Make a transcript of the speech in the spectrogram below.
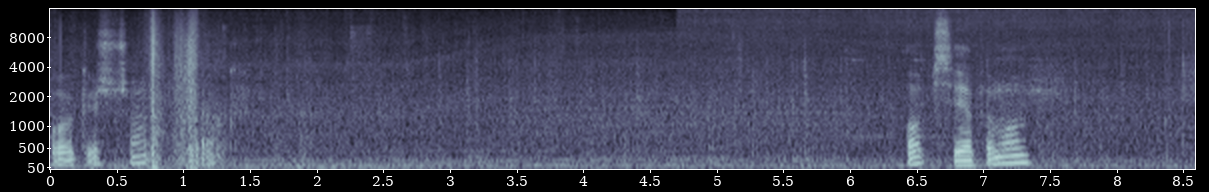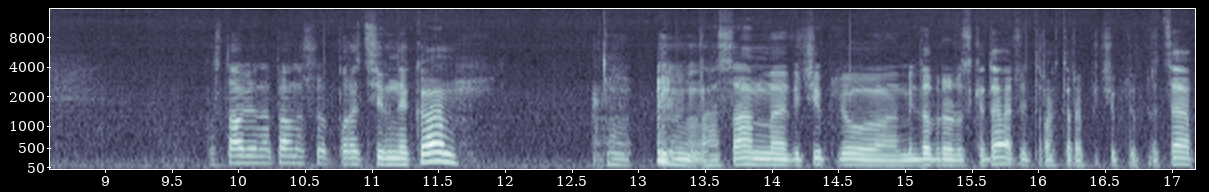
поки що. Так. Обсипемо. Поставлю, напевно, що працівника. А сам відчіплю мільдобро розкидач від трактора, підчіплю прицеп,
